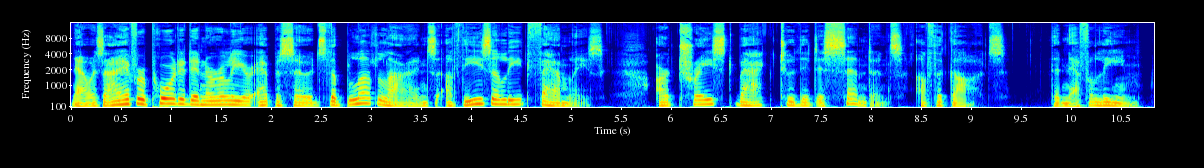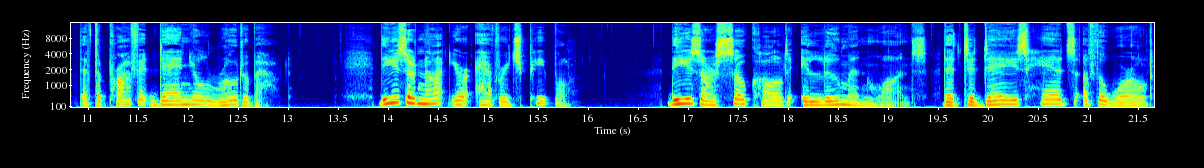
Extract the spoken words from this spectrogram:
Now, as I have reported in earlier episodes, the bloodlines of these elite families are traced back to the descendants of the gods, the Nephilim that the prophet Daniel wrote about. These are not your average people. These are so called illumined ones that today's heads of the world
